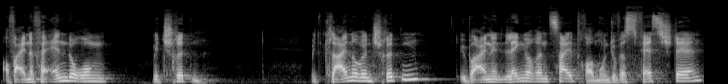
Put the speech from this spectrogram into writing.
Auf eine Veränderung mit Schritten. Mit kleineren Schritten über einen längeren Zeitraum. Und du wirst feststellen,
